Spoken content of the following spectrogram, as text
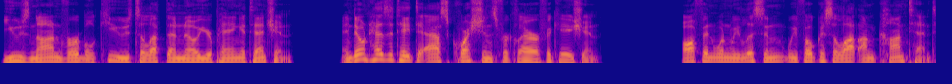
use nonverbal cues to let them know you're paying attention, and don't hesitate to ask questions for clarification. Often, when we listen, we focus a lot on content.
